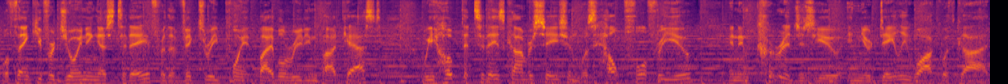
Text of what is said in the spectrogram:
Well, thank you for joining us today for the Victory Point Bible Reading Podcast. We hope that today's conversation was helpful for you and encourages you in your daily walk with God.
